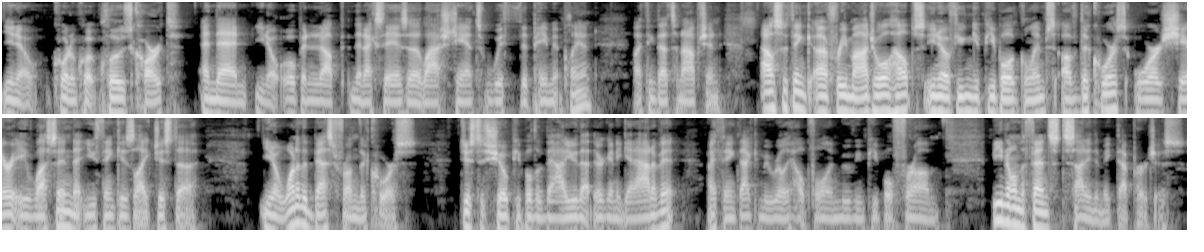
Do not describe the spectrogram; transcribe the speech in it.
you know, quote unquote close cart and then, you know, open it up the next day as a last chance with the payment plan. I think that's an option. I also think a free module helps. You know, if you can give people a glimpse of the course or share a lesson that you think is like just a, you know, one of the best from the course, just to show people the value that they're going to get out of it. I think that can be really helpful in moving people from being on the fence, deciding to make that purchase.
